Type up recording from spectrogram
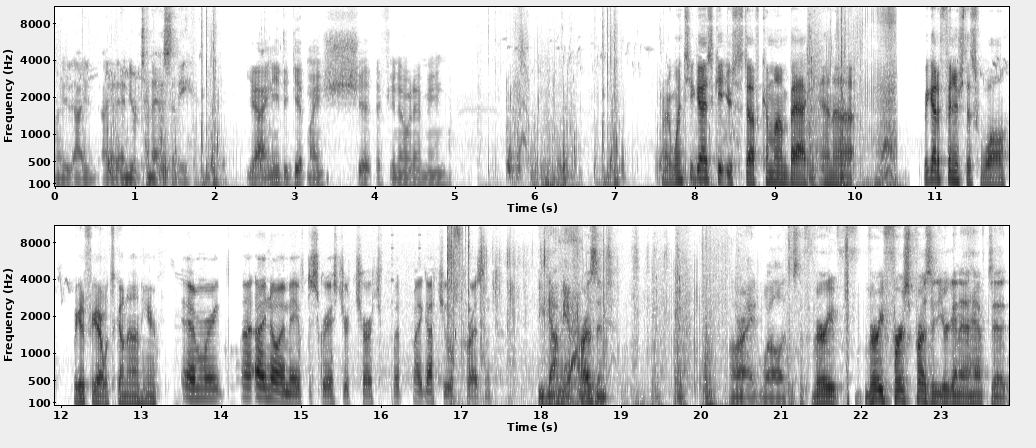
I, I, I and your tenacity. Yeah, I need to get my shit if you know what I mean. All right, once you guys get your stuff, come on back, and uh, we got to finish this wall. We got to figure out what's going on here. Emre, I, I know I may have disgraced your church, but I got you a present. You got me a present. All right. Well, it's the very very first present you're gonna have to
